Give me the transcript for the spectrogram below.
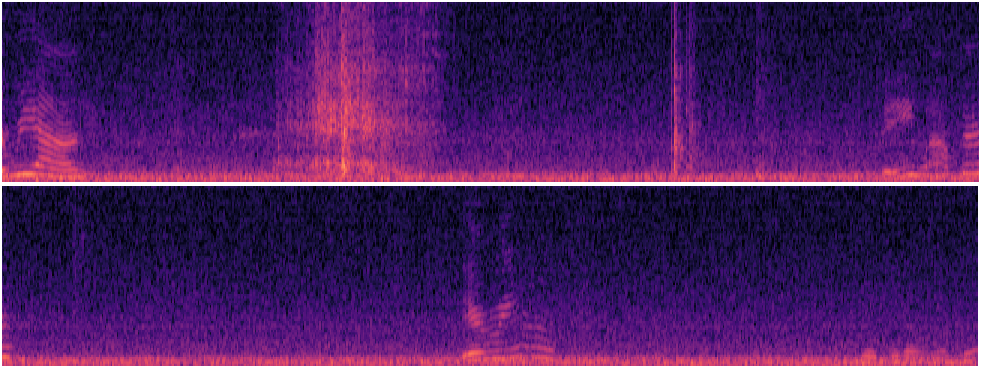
Here. We are. See, Walter? There we are. Go put on window.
